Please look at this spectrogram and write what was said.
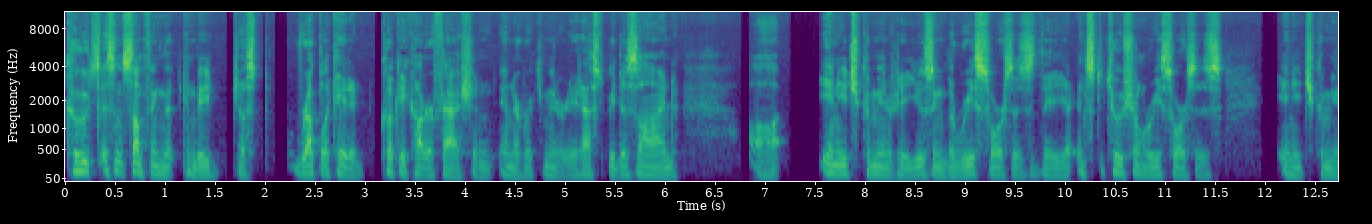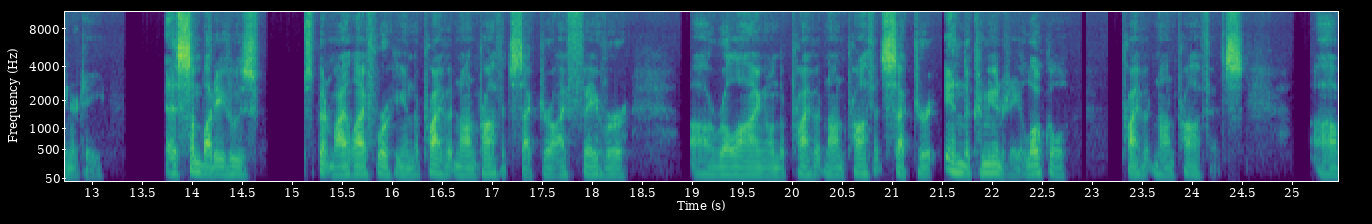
Cahoots isn't something that can be just replicated cookie cutter fashion in every community. It has to be designed uh, in each community using the resources, the institutional resources in each community. As somebody who's spent my life working in the private nonprofit sector, I favor uh, relying on the private nonprofit sector in the community, local private nonprofits. Uh,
